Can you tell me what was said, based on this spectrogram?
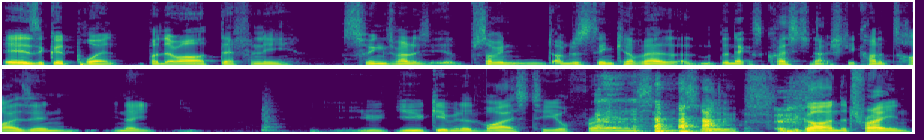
it is a good point, but there are definitely swings around. Something I'm just thinking of. Uh, the next question actually kind of ties in. You know, you you giving advice to your friends and to the guy on the train.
